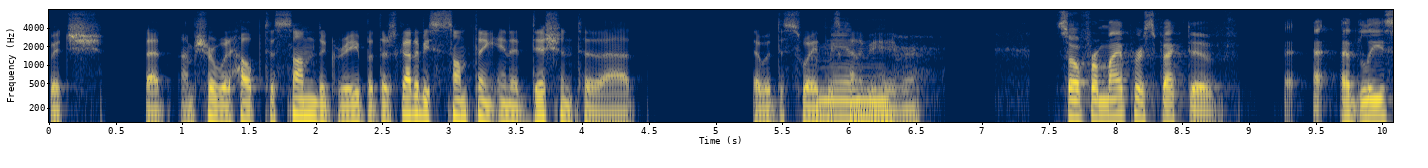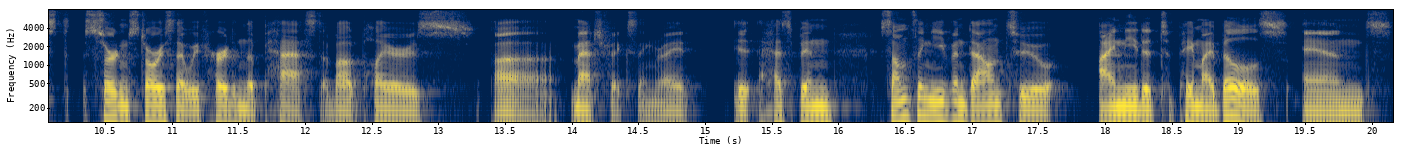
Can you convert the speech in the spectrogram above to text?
which that I'm sure would help to some degree, but there's got to be something in addition to that that would dissuade I this kind of behavior. So, from my perspective, at least certain stories that we've heard in the past about players uh, match fixing, right? It has been something even down to I needed to pay my bills and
